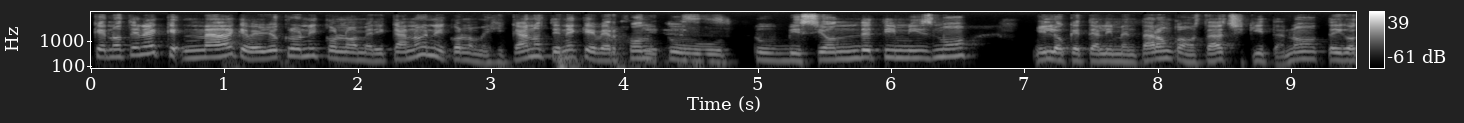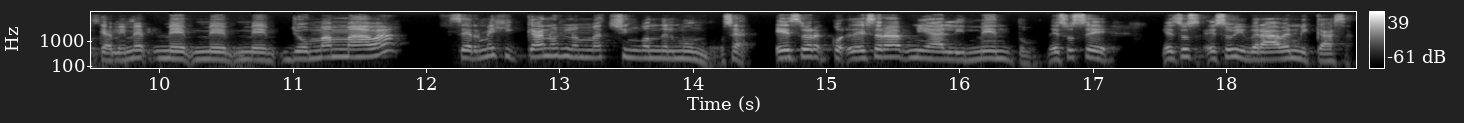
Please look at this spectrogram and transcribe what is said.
que no tiene que, nada que ver, yo creo, ni con lo americano ni con lo mexicano, tiene que ver con tu, tu, visión de ti mismo y lo que te alimentaron cuando estabas chiquita, ¿no? Te digo que a mí me, me, me, yo mamaba ser mexicano es lo más chingón del mundo, o sea, eso era, eso era mi alimento, eso, se, eso, eso vibraba en mi casa,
